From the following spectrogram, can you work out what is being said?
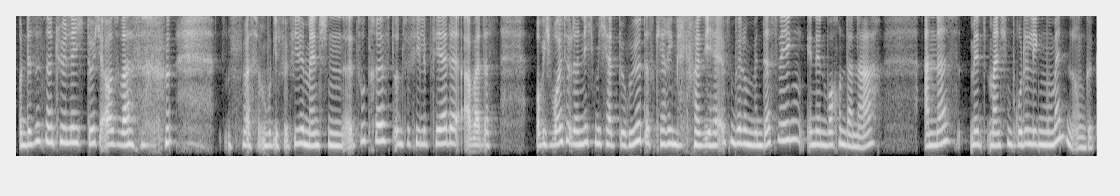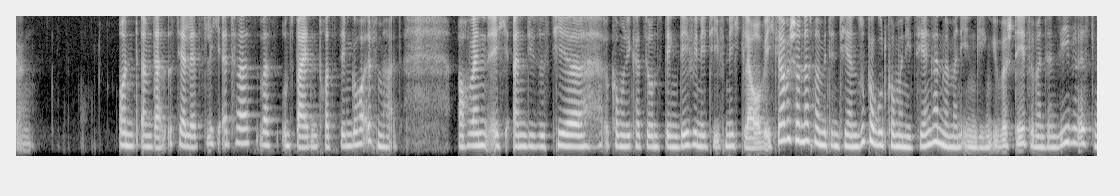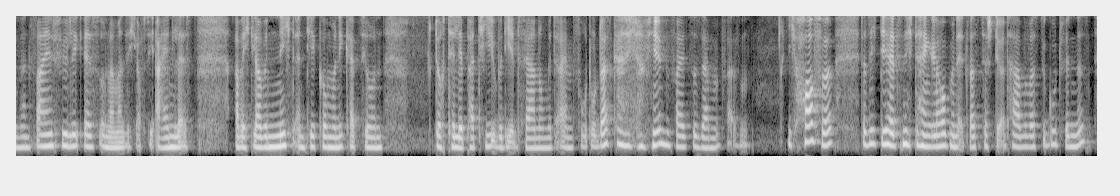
Und das ist natürlich durchaus was, was vermutlich für viele Menschen äh, zutrifft und für viele Pferde, aber das, ob ich wollte oder nicht, mich hat berührt, dass Carrie mir quasi helfen will und bin deswegen in den Wochen danach anders mit manchen brodeligen Momenten umgegangen. Und ähm, das ist ja letztlich etwas, was uns beiden trotzdem geholfen hat. Auch wenn ich an dieses Tierkommunikationsding definitiv nicht glaube. Ich glaube schon, dass man mit den Tieren super gut kommunizieren kann, wenn man ihnen gegenübersteht, wenn man sensibel ist, wenn man feinfühlig ist und wenn man sich auf sie einlässt. Aber ich glaube nicht an Tierkommunikation durch Telepathie über die Entfernung mit einem Foto. Das kann ich auf jeden Fall zusammenfassen. Ich hoffe, dass ich dir jetzt nicht deinen Glauben in etwas zerstört habe, was du gut findest.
